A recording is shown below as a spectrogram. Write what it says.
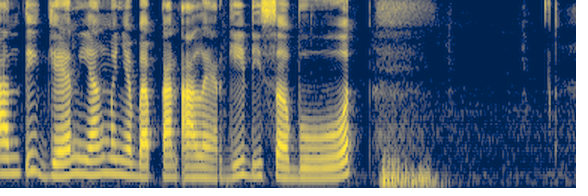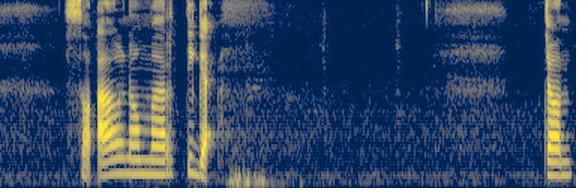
Antigen yang menyebabkan alergi disebut Soal nomor tiga. Con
